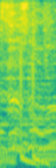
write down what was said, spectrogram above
заслужив.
